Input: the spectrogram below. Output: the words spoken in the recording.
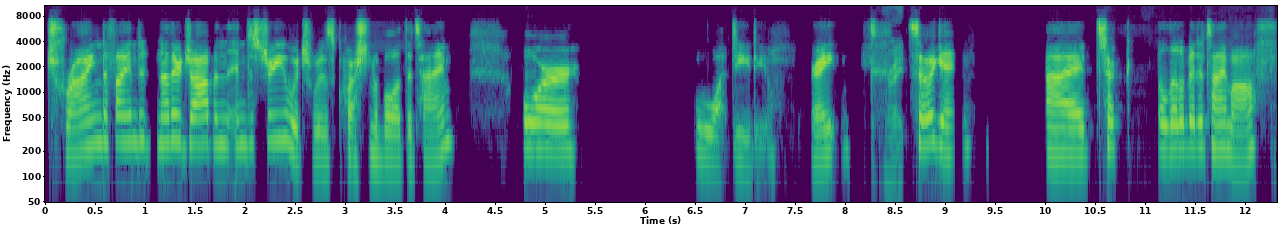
trying to find another job in the industry, which was questionable at the time, or what do you do? Right. Right. So again, I took a little bit of time off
